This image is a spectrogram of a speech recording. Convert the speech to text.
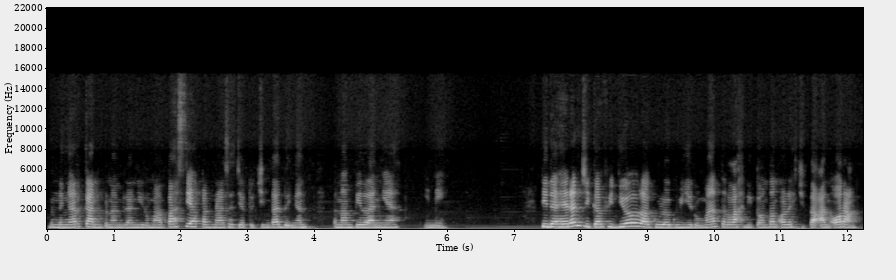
mendengarkan penampilan di rumah pasti akan merasa jatuh cinta dengan penampilannya ini. Tidak heran jika video lagu-lagu Yiruma telah ditonton oleh jutaan orang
